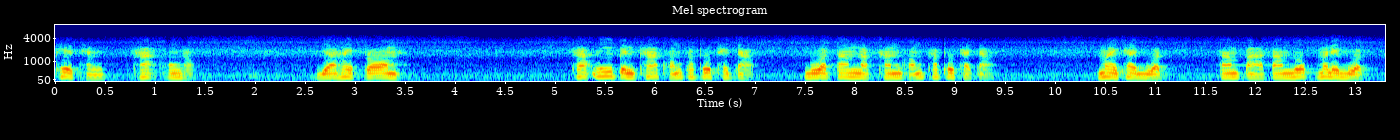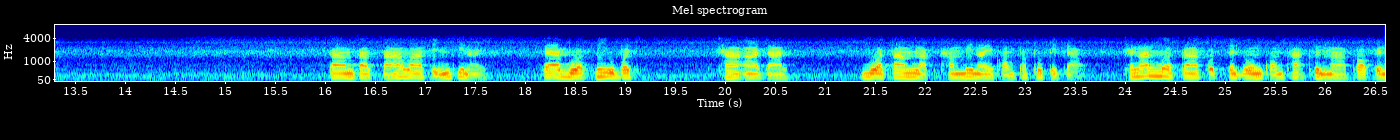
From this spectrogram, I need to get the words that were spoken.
เพศแห่งพระของเรา อย่าให้ปลอม พระนี้เป็นพระของพระพุทธเจ้า บวชตามหลักธรรมของพระพุทธเจ้า ไม่ใช่บวช ตามป่าตามลกไม่ได้บวชตามศัสาวาสิงที่ไหน แต่บวชมีอุปชาอาจารย์ บวชตามหลักธรรมวินัยของพระพุทธเจ้า ฉะนั้นเมื่อปรากฏเป็นองค์ของพระขึ้นมาก็เป็น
